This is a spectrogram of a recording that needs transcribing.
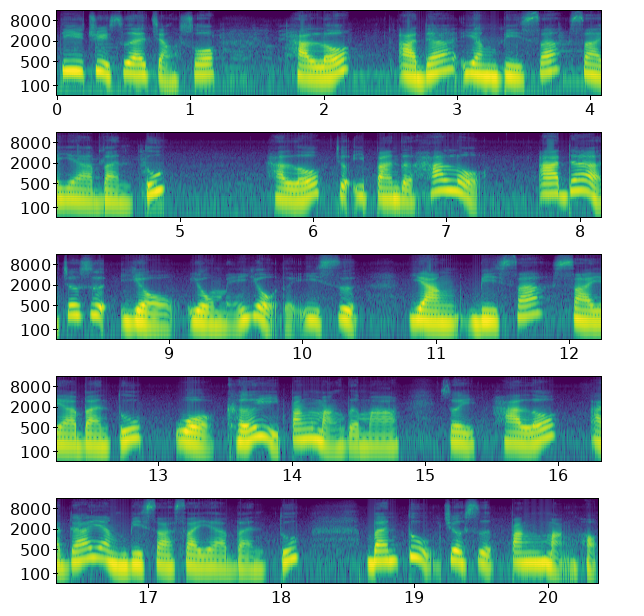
第一句是在讲说，Hello, ada yang bisa saya bantu？Hello 就一般的 Hello，ada 就是有有没有的意思，yang bisa saya bantu 我可以帮忙的吗？所以 Hello, ada yang bisa saya bantu？Bantu 就是帮忙哈，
